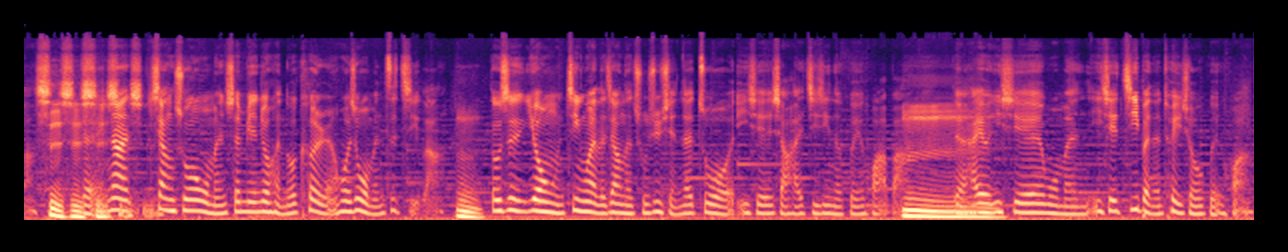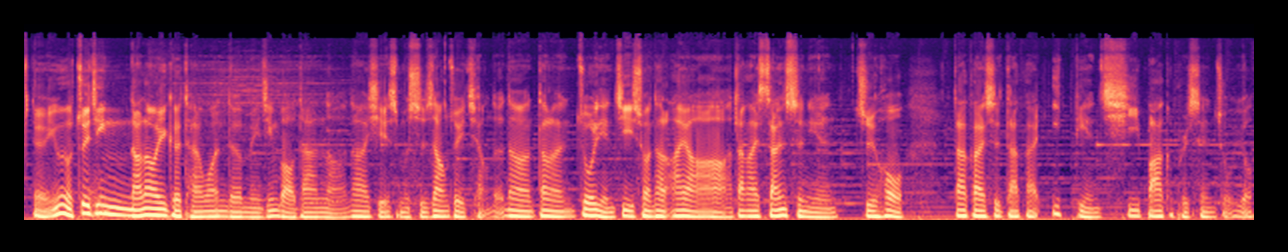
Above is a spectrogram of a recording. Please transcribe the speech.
啦，是是是，是。那像说我们身边就很多客人，或者是我们自己啦，嗯，都是用境外的这样的储蓄险在做一些小孩基金的规划吧，嗯，对，还有一些我们一些基本的退休规划。对，因为我最近拿到一个台湾的美金保单了，那写什么史上最强的，那当然做了一点计算，它的 IRR 大概三十年之后。大概是大概一点七八个 percent 左右，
